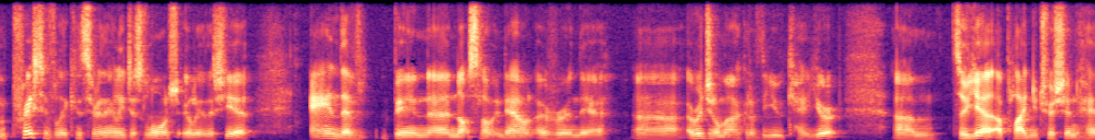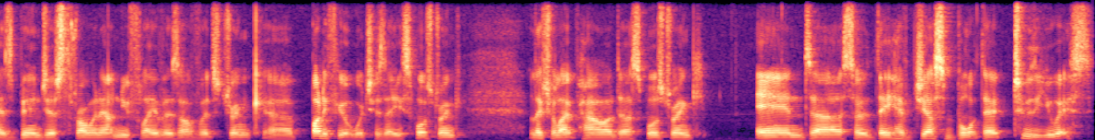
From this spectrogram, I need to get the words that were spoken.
impressively considering they only just launched earlier this year. And they've been uh, not slowing down over in their uh, original market of the UK, Europe. Um, so yeah, Applied Nutrition has been just throwing out new flavors of its drink, uh, Body Fuel, which is a sports drink, electrolyte powered uh, sports drink and uh, so they have just bought that to the US.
